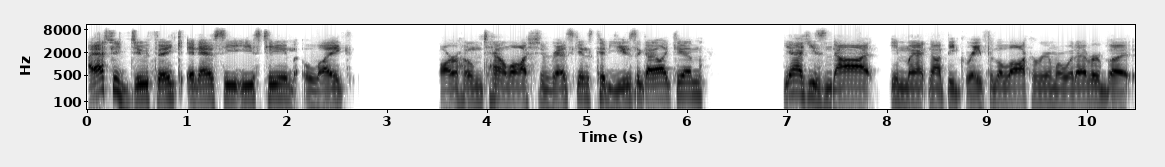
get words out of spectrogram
I actually do think an NFC East team like our hometown Washington Redskins could use a guy like him. Yeah, he's not. He might not be great for the locker room or whatever, but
